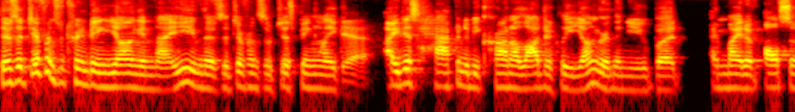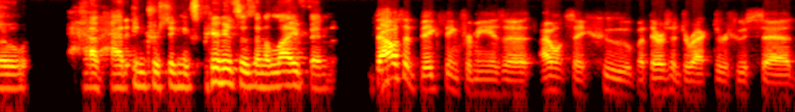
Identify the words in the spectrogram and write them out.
there's a difference between being young and naive. There's a difference of just being like, yeah. I just happen to be chronologically younger than you, but I might have also have had interesting experiences in a life and that was a big thing for me as a I won't say who, but there's a director who said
